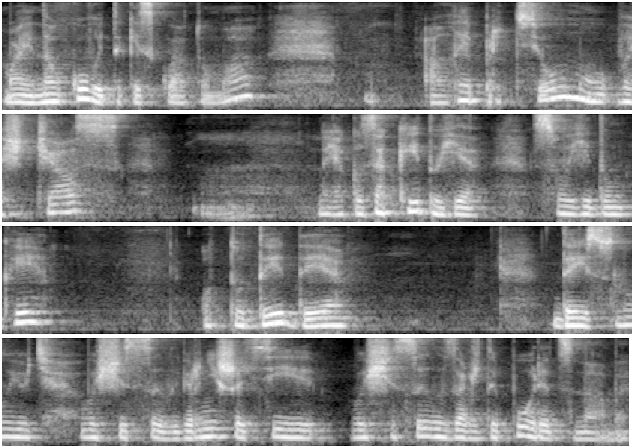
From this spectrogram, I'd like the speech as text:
має науковий такий склад ума, але при цьому весь час ну, як закидує свої думки от туди, де, де існують вищі сили. Вірніше, ці вищі сили завжди поряд з нами,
